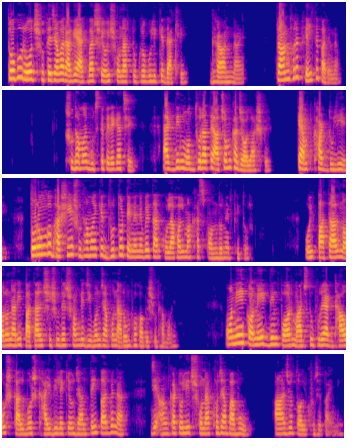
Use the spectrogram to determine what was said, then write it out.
তবু রোজ শুতে যাওয়ার আগে একবার সে ওই সোনার টুকরোগুলিকে দেখে। ঘ্রাণ নয় প্রাণ ধরে ফেলতে পারে না। সুধাময় বুঝতে পেরে গেছে, একদিন মধ্যরাতে আচমকা জল আসবে। ক্যাম্প খাট দুলিয়ে, তরঙ্গ ভাসিয়ে সুধাময়কে দ্রুত টেনে নেবে তার কোলাহল মাখা স্পন্দনের ভিতর। ওই পাতাল নরনারী পাতাল শিশুদের সঙ্গে জীবনযাপন আরম্ভ হবে সুধাময় অনেক অনেক দিন পর মাঝ দুপুরে এক ঢাউস কালবোস ঘাই দিলে কেউ জানতেই পারবে না যে আঙ্কাটলির সোনা খোঁজা বাবু আজও তল খুঁজে পায়নি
